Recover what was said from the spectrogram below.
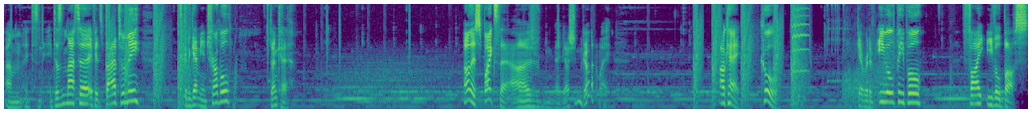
Um, it doesn't. It doesn't matter if it's bad for me. It's gonna get me in trouble. Don't care. Oh, there's spikes there. Uh, maybe I shouldn't go that way. Okay, cool. Get rid of evil people. Fight evil boss.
